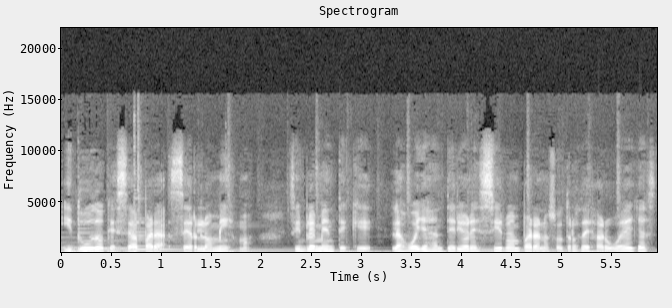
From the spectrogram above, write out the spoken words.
Y dudo que sea para ser lo mismo. Simplemente que las huellas anteriores sirvan para nosotros dejar huellas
